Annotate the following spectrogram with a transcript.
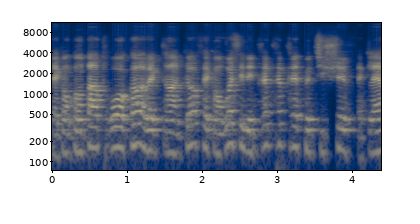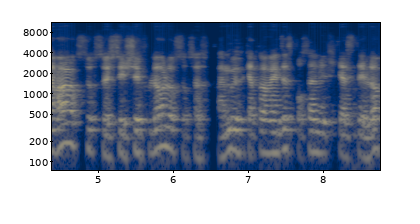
Fait qu'on compare 3 cas avec 30 cas, fait qu'on voit que c'est des très, très, très petits chiffres. Fait que l'erreur sur ces chiffres-là, sur ce fameux 90% d'efficacité-là,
